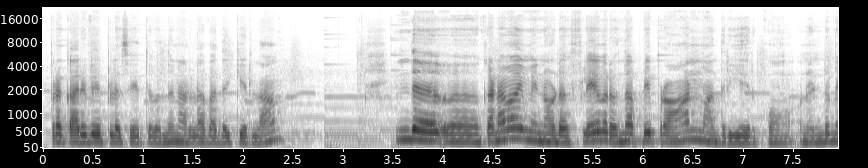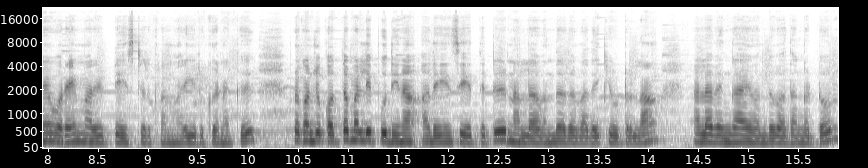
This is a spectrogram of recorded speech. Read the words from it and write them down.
அப்புறம் கருவேப்பிலை சேர்த்து வந்து நல்லா வதக்கிடலாம். இந்த கணவாய் மீனோட ஃப்ளேவர் வந்து அப்படியே ப்ரான் மாதிரியே இருக்கும். ரெண்டுமே ஒரே மாதிரி டேஸ்ட் இருக்கிற மாதிரி இருக்கும் எனக்கு. அப்புறம் கொஞ்சம் கொத்தமல்லி புதினா அதையும் சேர்த்துட்டு நல்லா வந்து அதை வதக்கி விட்டுடலாம். நல்லா வெங்காயம் வந்து வதங்கட்டும்.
